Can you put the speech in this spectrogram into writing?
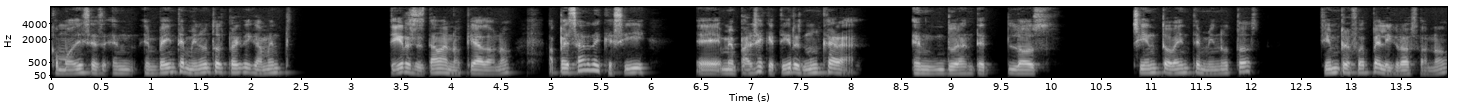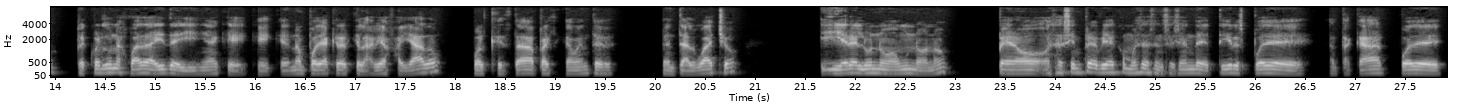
como dices, en, en 20 minutos prácticamente Tigres estaba noqueado, ¿no? A pesar de que sí, eh, me parece que Tigres nunca, en, durante los 120 minutos, siempre fue peligroso, ¿no? Recuerdo una jugada ahí de Iña que, que, no podía creer que la había fallado porque estaba prácticamente frente al guacho y era el uno a uno, ¿no? Pero, o sea, siempre había como esa sensación de Tigres puede atacar, puede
